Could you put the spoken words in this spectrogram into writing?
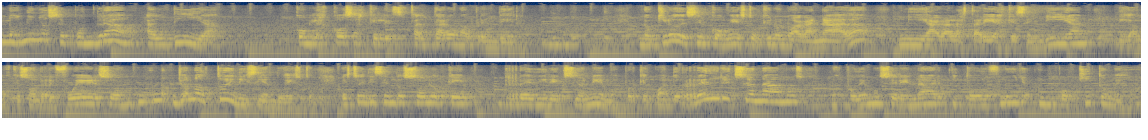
los niños se pondrán al día con las cosas que les faltaron aprender. No quiero decir con esto que uno no haga nada, ni haga las tareas que se envían, digamos que son refuerzos. yo no estoy diciendo esto, estoy diciendo solo que redireccionemos, porque cuando redireccionamos nos podemos serenar y todo fluye un poquito mejor.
